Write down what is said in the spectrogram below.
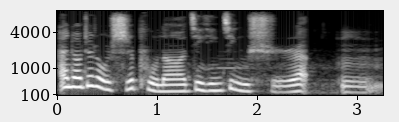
按照这种食谱呢进行进食。嗯，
